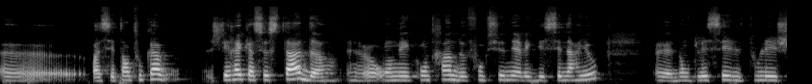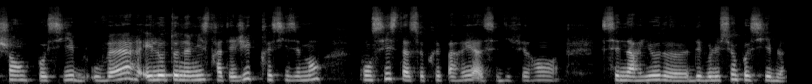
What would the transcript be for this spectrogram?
enfin, c'est en tout cas je dirais qu'à ce stade, euh, on est contraint de fonctionner avec des scénarios, euh, donc laisser tous les champs possibles ouverts. Et l'autonomie stratégique, précisément, consiste à se préparer à ces différents scénarios d'évolution possibles.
